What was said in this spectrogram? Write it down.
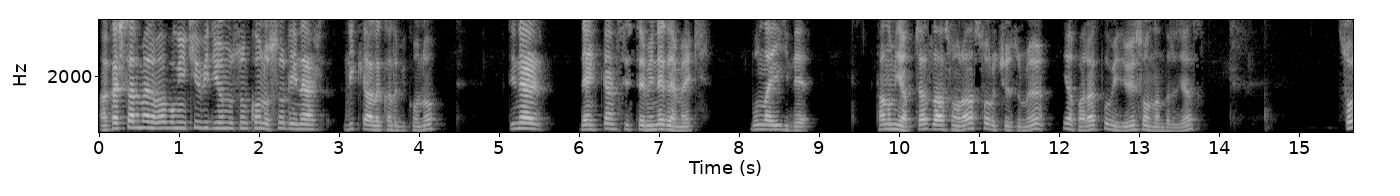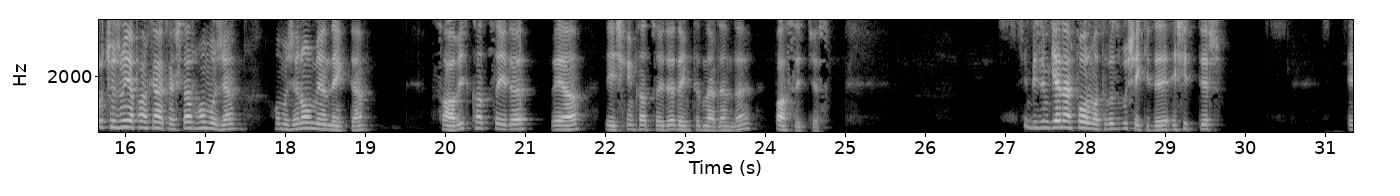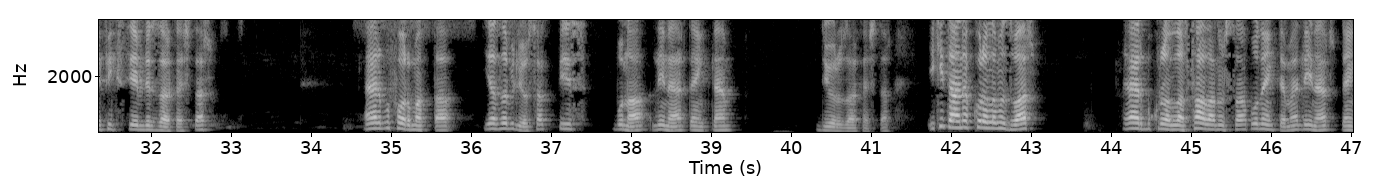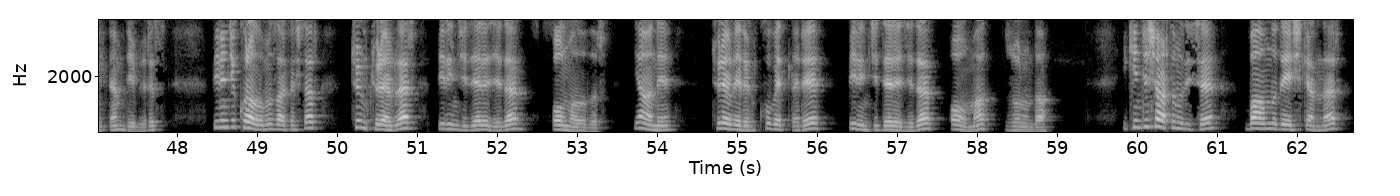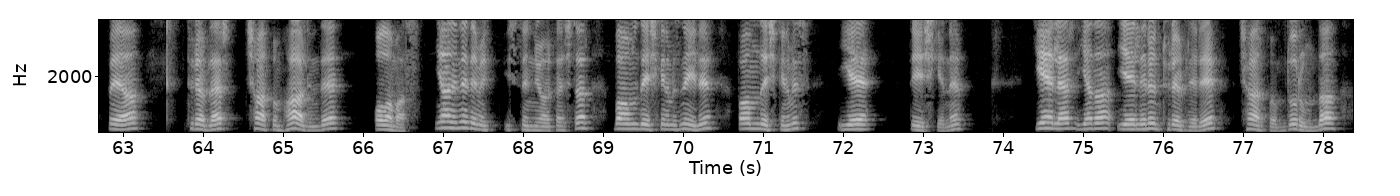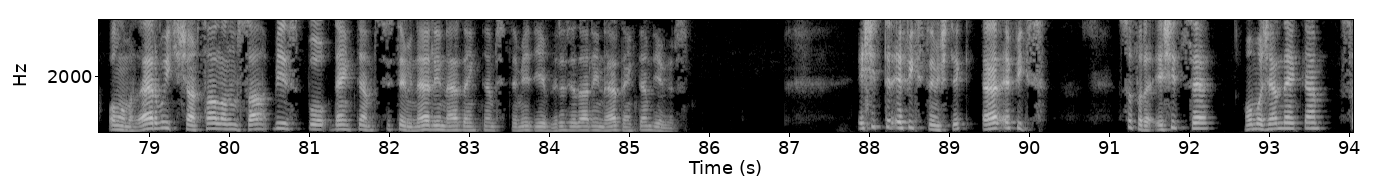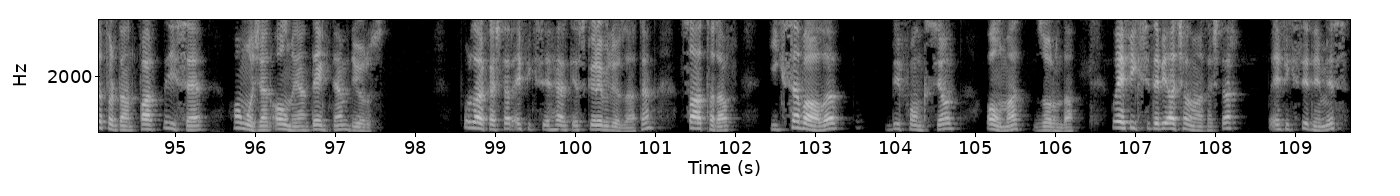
Arkadaşlar merhaba. Bugünkü videomuzun konusu lineerlikle alakalı bir konu. Lineer denklem sistemi ne demek? Bununla ilgili tanım yapacağız. Daha sonra soru çözümü yaparak bu videoyu sonlandıracağız. Soru çözümü yaparken arkadaşlar homojen, homojen olmayan denklem, sabit katsayılı veya değişken katsayılı denklemlerden de bahsedeceğiz. Şimdi bizim genel formatımız bu şekilde eşittir fx diyebiliriz arkadaşlar. Eğer bu formatta yazabiliyorsak biz buna lineer denklem diyoruz arkadaşlar. İki tane kuralımız var. Eğer bu kurallar sağlanırsa bu denkleme lineer denklem diyebiliriz. Birinci kuralımız arkadaşlar tüm türevler birinci dereceden olmalıdır. Yani türevlerin kuvvetleri birinci dereceden olmak zorunda. İkinci şartımız ise bağımlı değişkenler veya türevler çarpım halinde olamaz. Yani ne demek isteniyor arkadaşlar? Bağımlı değişkenimiz neydi? Bağımlı değişkenimiz y değişkeni. y'ler ya da y'lerin türevleri çarpım durumunda olamaz. Eğer bu iki şart sağlanırsa biz bu denklem sistemine lineer denklem sistemi diyebiliriz ya da lineer denklem diyebiliriz. Eşittir fx demiştik. Eğer fx sıfıra eşitse homojen denklem, sıfırdan farklı ise homojen olmayan denklem diyoruz. Burada arkadaşlar fx'i herkes görebiliyor zaten. Sağ taraf x'e bağlı bir fonksiyon olmak zorunda. Bu fx'i de bir açalım arkadaşlar. Bu fx dediğimiz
